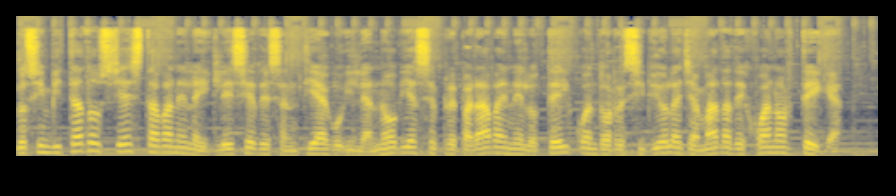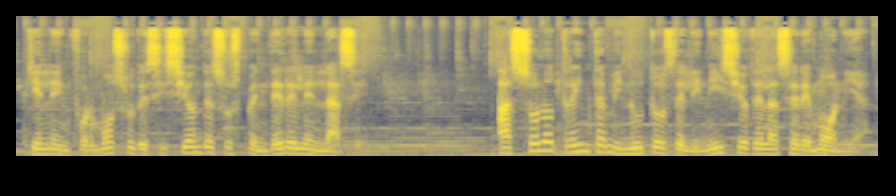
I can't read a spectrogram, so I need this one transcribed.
Los invitados ya estaban en la iglesia de Santiago y la novia se preparaba en el hotel cuando recibió la llamada de Juan Ortega, quien le informó su decisión de suspender el enlace. A solo 30 minutos del inicio de la ceremonia,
